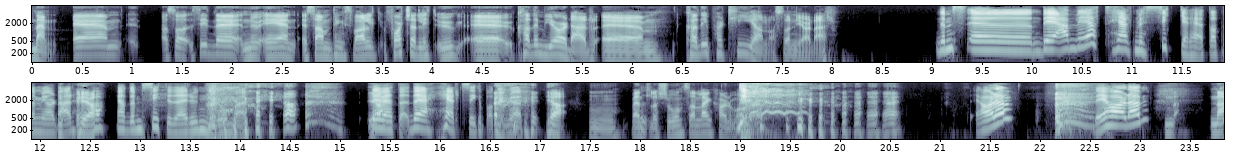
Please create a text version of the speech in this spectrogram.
Men eh, altså, siden det nå er en sametingsvalg, fortsatt litt u... Eh, hva de gjør der eh, Hva de partiene og sånn gjør der? De, eh, det jeg vet helt med sikkerhet at de gjør der, Ja. ja, de sitter i det runde rommet. ja. Det ja. vet jeg. Det er jeg helt sikker på at de gjør. ja. Mm. Ventilasjonsanlegg har de også. Det har de. Det har de. Nei,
